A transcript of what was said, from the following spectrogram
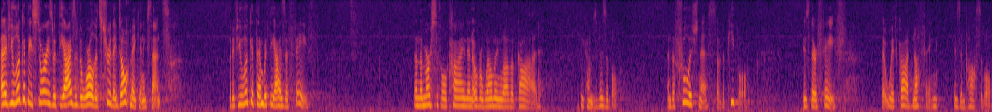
And if you look at these stories with the eyes of the world, it's true, they don't make any sense. But if you look at them with the eyes of faith, then the merciful, kind, and overwhelming love of God becomes visible. And the foolishness of the people is their faith that with God nothing is impossible.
